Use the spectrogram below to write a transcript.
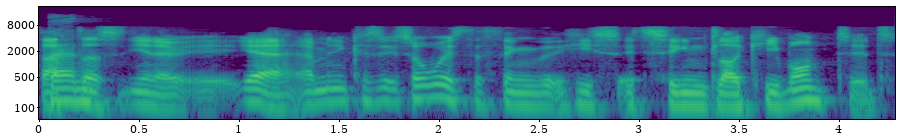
that then- does you know yeah i mean because it's always the thing that he's it seemed like he wanted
